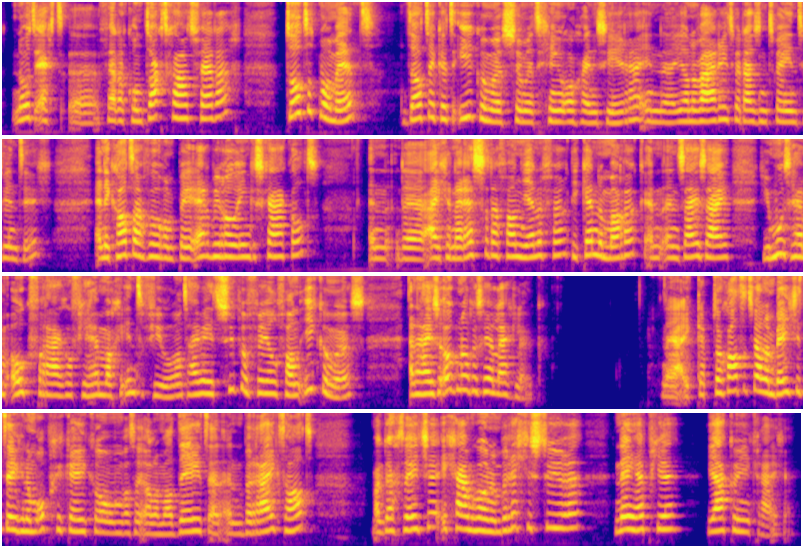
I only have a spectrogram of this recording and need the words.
Nooit echt verder contact gehad verder. Tot het moment dat ik het e-commerce summit ging organiseren in januari 2022. En ik had daarvoor een PR-bureau ingeschakeld. En de eigenaresse daarvan, Jennifer, die kende Mark. En, en zij zei, je moet hem ook vragen of je hem mag interviewen. Want hij weet superveel van e-commerce. En hij is ook nog eens heel erg leuk. Nou ja, ik heb toch altijd wel een beetje tegen hem opgekeken om wat hij allemaal deed en, en bereikt had. Maar ik dacht, weet je, ik ga hem gewoon een berichtje sturen. Nee, heb je. Ja, kun je krijgen.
